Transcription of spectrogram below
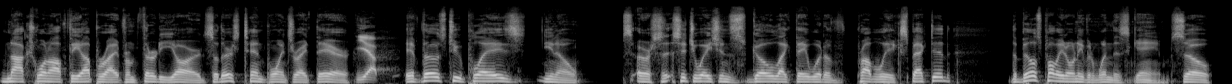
knocks one off the upright from 30 yards. So there's 10 points right there. Yep. If those two plays, you know, or situations go like they would have probably expected, the Bills probably don't even win this game. So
